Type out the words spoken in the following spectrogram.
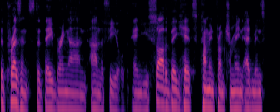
the presence that they bring on on the field. And you saw the big hits coming from Tremaine Edmunds.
